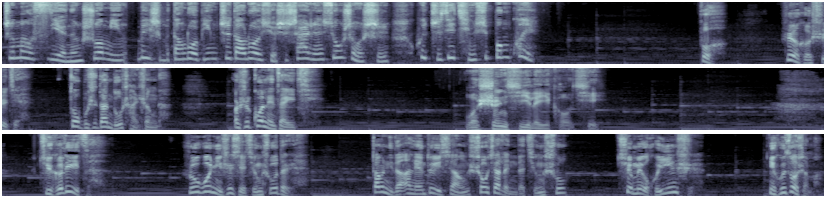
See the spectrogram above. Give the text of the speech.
这貌似也能说明为什么当洛冰知道洛雪是杀人凶手时，会直接情绪崩溃。不，任何事件都不是单独产生的，而是关联在一起。我深吸了一口气。举个例子，如果你是写情书的人，当你的暗恋对象收下了你的情书，却没有回音时，你会做什么？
